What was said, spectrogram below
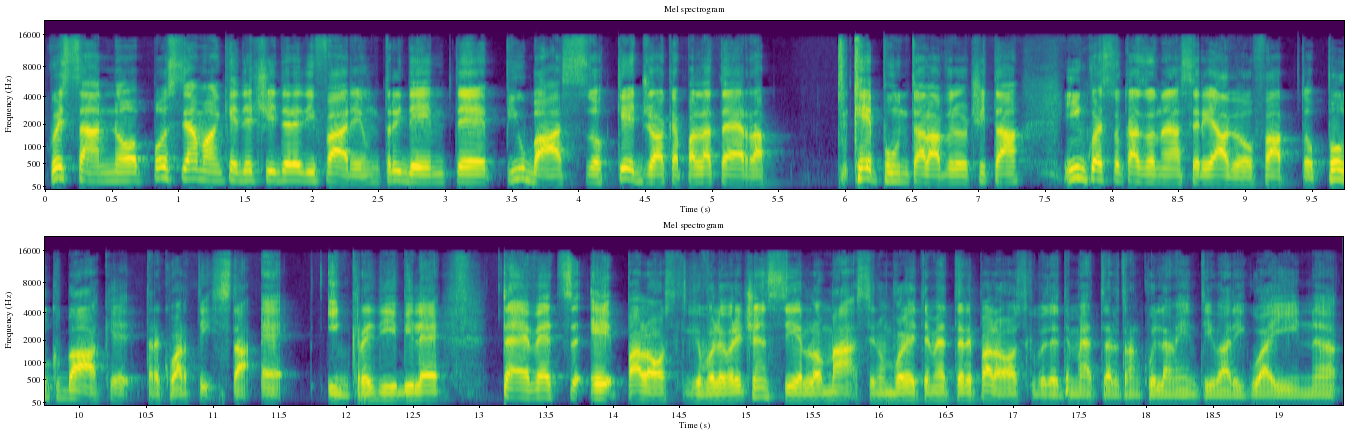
quest'anno possiamo anche decidere di fare un tridente più basso che gioca palla terra che punta alla velocità. In questo caso nella Serie A avevo fatto Pogba che trequartista è incredibile. Tevez e Paloschi che volevo recensirlo, ma se non volete mettere Paloschi potete mettere tranquillamente i vari Guain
